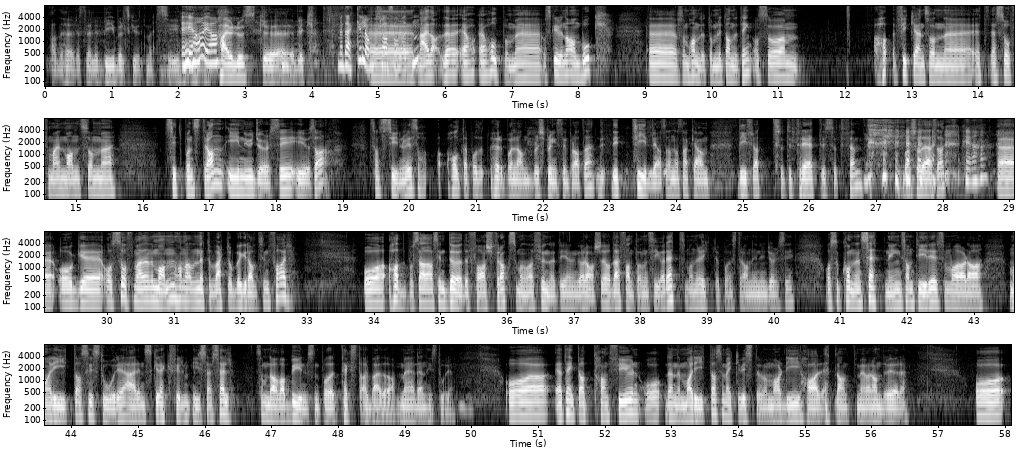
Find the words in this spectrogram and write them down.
ja, Det høres veldig bibelsk ut med et sy. Ja, ja. Paulusk blikk. øyeblikk. Men det er ikke langt fra eh, sannheten? Eh, nei da. Det, jeg, jeg, holdt på med å skrive en annen bok eh, som handlet om litt andre ting. Og så um, fikk jeg en sånn uh, et, Jeg så for meg en mann som sitter på en strand i New Jersey i USA. Sannsynligvis holdt jeg på å høre på en eller annen Bruce Springsteen-plate. De, de tidlige, altså, Nå snakker jeg om de fra 73 til 75. Bare så det er sagt. ja. eh, og, uh, og, så for meg denne mannen. Han hadde nettopp vært og begravd sin far. Og hadde på seg da, sin døde fars frakk som han hadde funnet i en garasje. og Der fant han en sigarett som han røykte på en strand i New Jersey. Og så kom det en setning samtidig som var da Maritas historie er en skrekkfilm i seg selv. Som da var begynnelsen på det tekstarbeidet da, med den historien. Og jeg tenkte at han fyren og denne Marita, som jeg ikke visste hvem var, de har et eller annet med hverandre å gjøre. Og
